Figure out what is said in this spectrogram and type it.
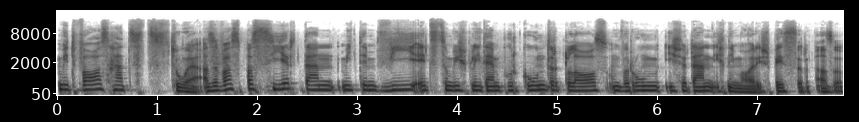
mit was hat es zu tun? Also was passiert dann mit dem Wein jetzt zum Beispiel in diesem Burgunderglas und warum ist er dann, ich nehme an, ist besser? Also,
